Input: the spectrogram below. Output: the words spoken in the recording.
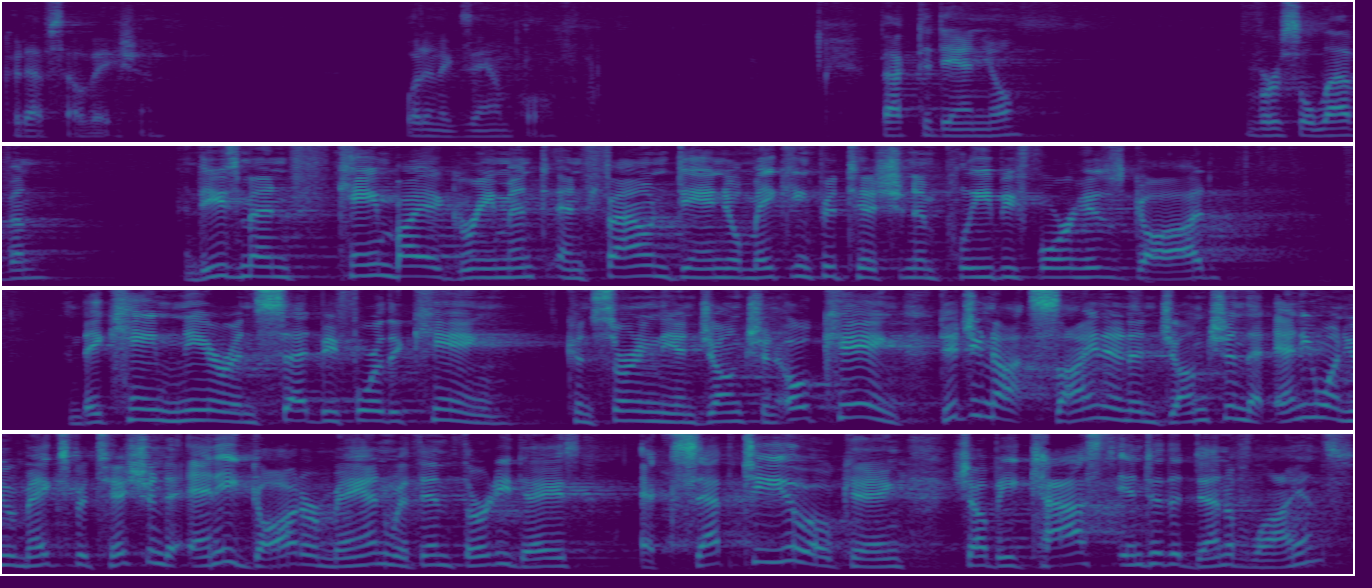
could have salvation. What an example. Back to Daniel, verse 11. And these men came by agreement and found Daniel making petition and plea before his God. And they came near and said before the king, concerning the injunction, O king, did you not sign an injunction that anyone who makes petition to any god or man within 30 days, except to you, O king, shall be cast into the den of lions?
